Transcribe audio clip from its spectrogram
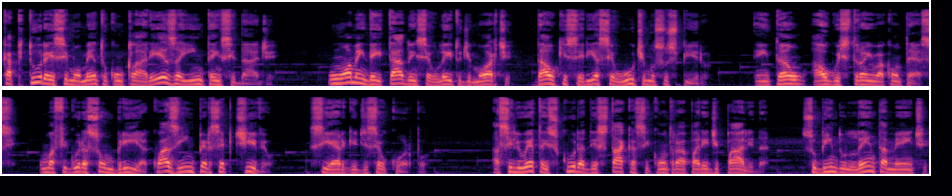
captura esse momento com clareza e intensidade. Um homem deitado em seu leito de morte dá o que seria seu último suspiro. Então, algo estranho acontece. Uma figura sombria, quase imperceptível, se ergue de seu corpo. A silhueta escura destaca-se contra a parede pálida, subindo lentamente,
